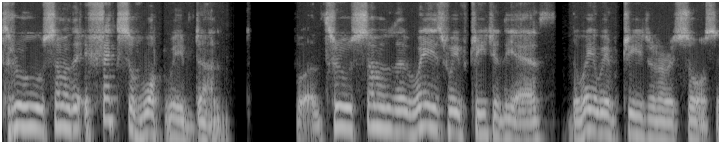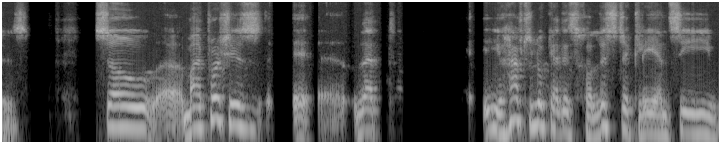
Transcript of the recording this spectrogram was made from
through some of the effects of what we've done, through some of the ways we've treated the earth, the way we've treated our resources. So uh, my approach is uh, that you have to look at this holistically and see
